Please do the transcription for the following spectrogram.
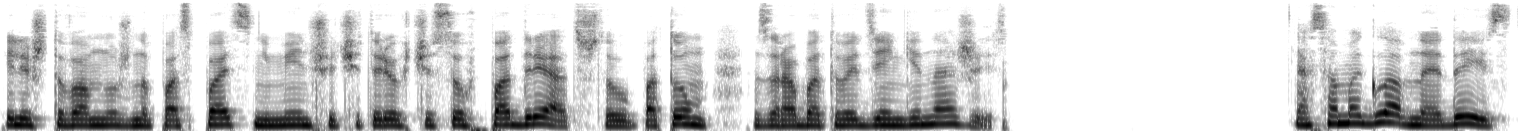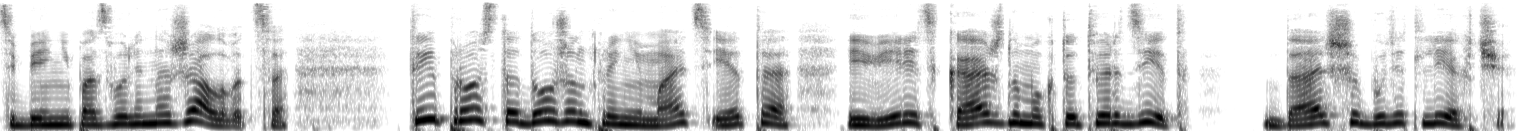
или что вам нужно поспать не меньше четырех часов подряд, чтобы потом зарабатывать деньги на жизнь. А самое главное, Дейс, тебе не позволено жаловаться. Ты просто должен принимать это и верить каждому, кто твердит «дальше будет легче»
